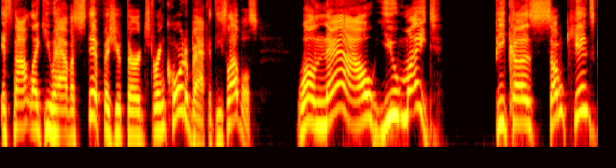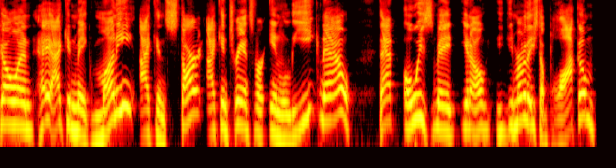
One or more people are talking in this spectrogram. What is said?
It's not like you have a stiff as your third string quarterback at these levels. Well, now you might because some kids going, hey, I can make money, I can start, I can transfer in league now. That always made, you know, you remember they used to block them?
